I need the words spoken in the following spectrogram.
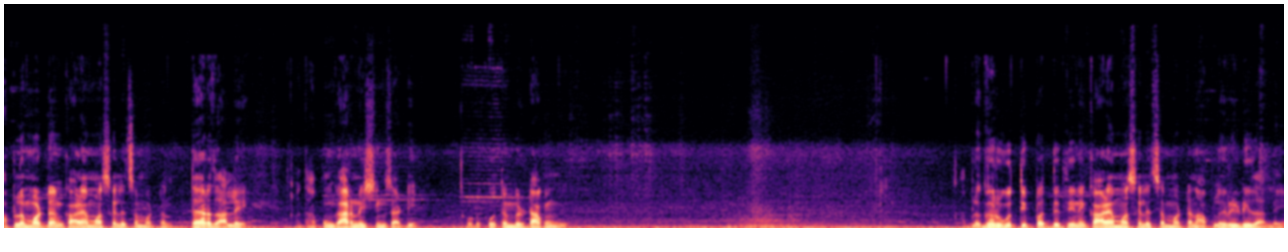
आपलं मटण काळ्या मसाल्याचं मटण तयार झालं आहे आता आपण गार्निशिंगसाठी थोडं कोथिंबीर टाकून घेऊ. आपलं घरगुती पद्धतीने काळ्या मसाल्याचं मटण आपलं रेडी झालं आहे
